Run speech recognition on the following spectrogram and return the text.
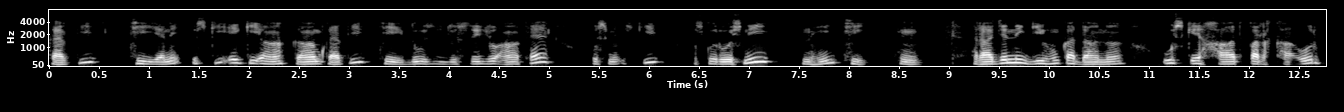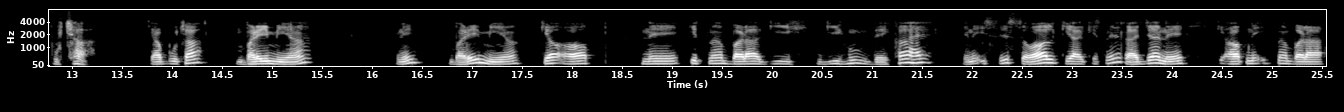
करती थी यानी उसकी एक ही आँख काम करती थी। दूस, दूसरी जो आँख है उसमें उसकी उसको रोशनी नहीं थी। हम्म। राजन ने गेहूँ का दाना उसके हाथ पर रखा और पूछा क्या पूछा? बड़े मियाँ? यानी बड़े मियाँ, क्या आपने इतना बड़ा गी, गेहूँ देखा है? यानी इससे सवाल किया किसने? राजा ने कि आपने इतना बड़ा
